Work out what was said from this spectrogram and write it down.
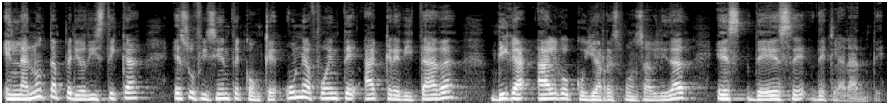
en la nota periodística es suficiente con que una fuente acreditada diga algo cuya responsabilidad es de ese declarante.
